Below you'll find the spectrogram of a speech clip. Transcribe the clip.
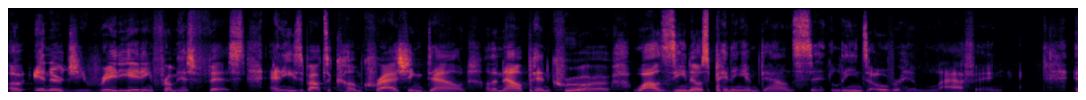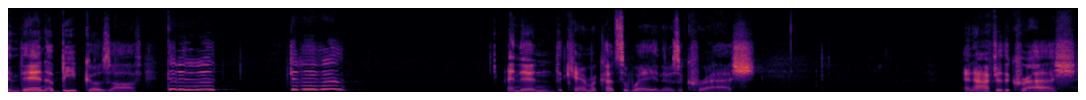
of energy radiating from his fist. And he's about to come crashing down on the now pinned Kuroro while Zeno's pinning him down, leans over him laughing. And then a beep goes off. And then the camera cuts away and there's a crash. And after the crash,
